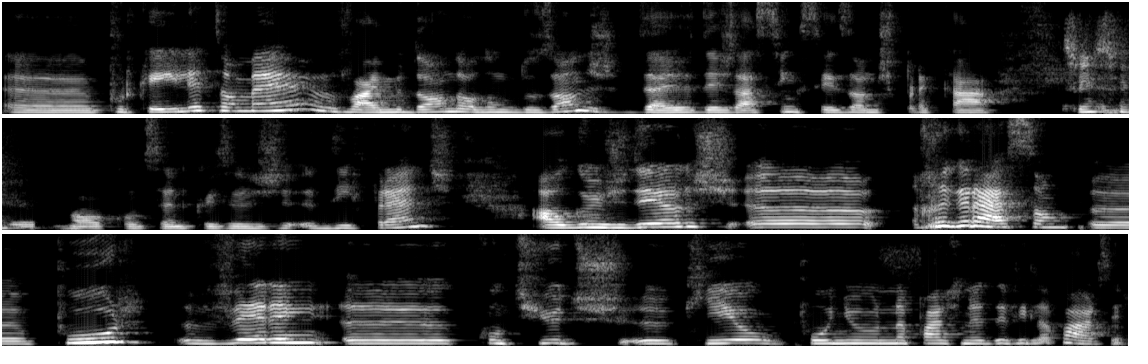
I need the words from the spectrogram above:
Uh, porque a ilha também vai mudando ao longo dos anos, desde, desde há 5, 6 anos para cá, sim, sim. vão acontecendo coisas diferentes alguns deles uh, regressam uh, por verem uh, conteúdos que eu ponho na página da Vila Várzea.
